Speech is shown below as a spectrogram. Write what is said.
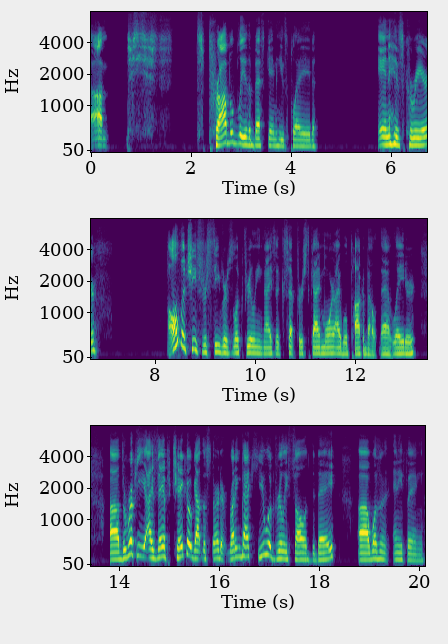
Um, it's probably the best game he's played in his career. All the Chiefs receivers looked really nice except for Skyy Moore. I will talk about that later. Uh, the rookie Isaiah Pacheco got the start at running back. He looked really solid today. Uh, wasn't anything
